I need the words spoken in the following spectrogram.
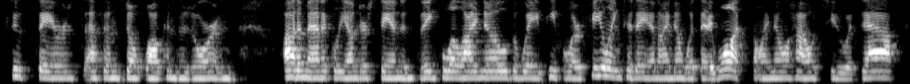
soothsayers. Fms don't walk in the door and automatically understand and think, well, I know the way people are feeling today and I know what they want. So I know how to adapt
